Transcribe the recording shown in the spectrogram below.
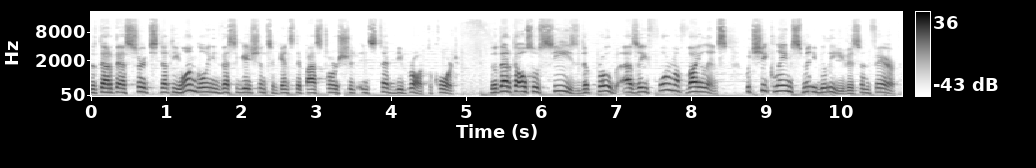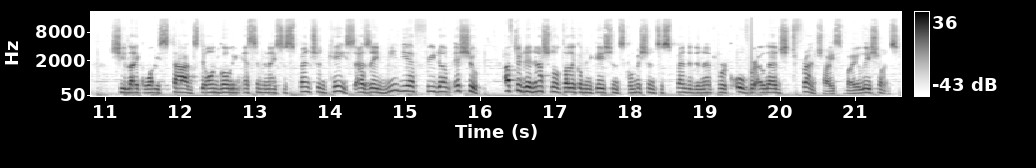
Duterte asserts that the ongoing investigations against the pastor should instead be brought to court. Duterte also sees the probe as a form of violence, which she claims many believe is unfair. She likewise tags the ongoing SMNI suspension case as a media freedom issue after the National Telecommunications Commission suspended the network over alleged franchise violations.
